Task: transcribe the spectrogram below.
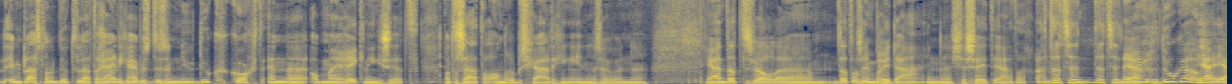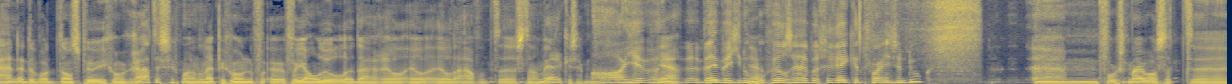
in plaats van het doek te laten reinigen, hebben ze dus een nieuw doek gekocht en op mijn rekening gezet. Want er zaten al andere beschadigingen in en zo. En, ja, en dat is wel, eh, dat was in Breda, in uh, Chassé Theater. Oh, dat zijn, dat zijn Ja. dure doeken ook. Ja, ja en dan, speel je gewoon gratis, zeg maar. Dan heb je gewoon voor, voor Jan Lul daar heel, heel, heel de avond staan werken, zeg maar. Oh, je, Ja. weet je nog Ja. hoeveel ze hebben gerekend voor in zijn doek? Ehm, volgens mij was het, eh,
